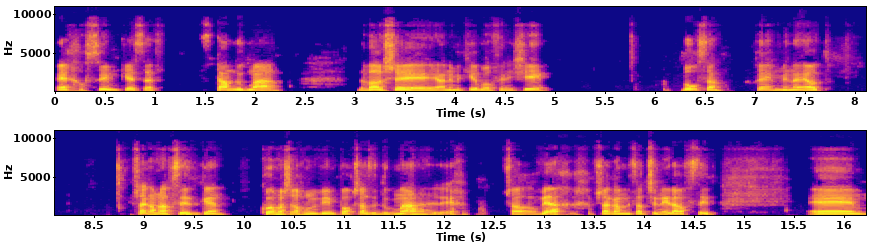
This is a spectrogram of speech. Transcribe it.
איך עושים כסף. סתם דוגמה, דבר שאני מכיר באופן אישי, בורסה, אוקיי, מניות. אפשר גם להפסיד, כן? כל מה שאנחנו מביאים פה עכשיו זה דוגמה, איך אפשר להרוויח, איך אפשר גם מצד שני להפסיד. אמ,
